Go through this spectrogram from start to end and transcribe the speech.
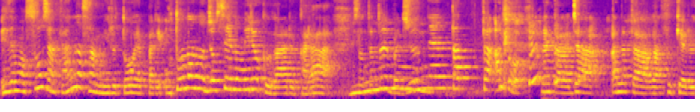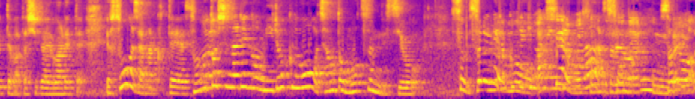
えでもそうじゃなくてアンナさん見るとやっぱり大人の女性の魅力があるからその例えば10年経った後 なんかじゃああなたが老けるって私が言われて。いやそうじゃなくてその年なりの魅力をちゃんと持つんですよ。そうそれ魅力的な意味だからそれをそれを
